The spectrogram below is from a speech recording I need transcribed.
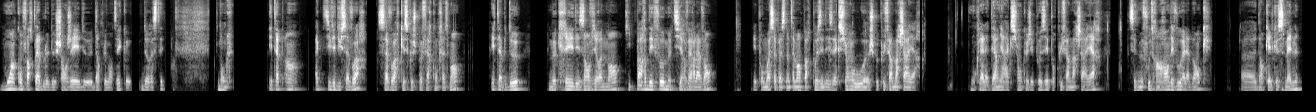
moins confortable de changer et d'implémenter que de rester. Donc, étape 1, activer du savoir, savoir qu'est-ce que je peux faire concrètement. Étape 2, me créer des environnements qui par défaut me tirent vers l'avant. Et pour moi, ça passe notamment par poser des actions où euh, je peux plus faire marche arrière. Donc là, la dernière action que j'ai posée pour plus faire marche arrière, c'est de me foutre un rendez-vous à la banque euh, dans quelques semaines.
